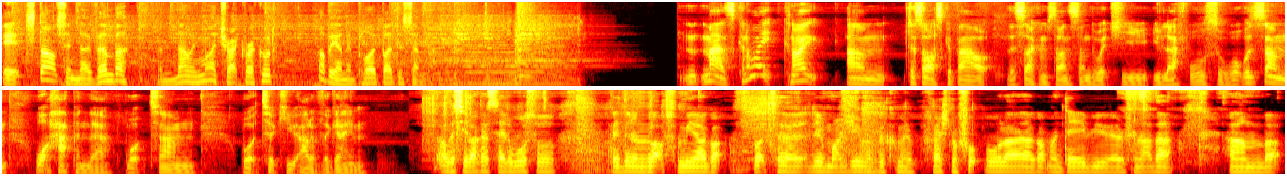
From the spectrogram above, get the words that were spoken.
It starts in November, and knowing my track record, I'll be unemployed by December. Maz, can I can I um, just ask about the circumstances under which you, you left Walsall? What was um what happened there? What um what took you out of the game? Obviously, like I said, Walsall, they did a lot for me. I got got to live my dream of becoming a professional footballer. I got my debut, everything like that. Um, but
